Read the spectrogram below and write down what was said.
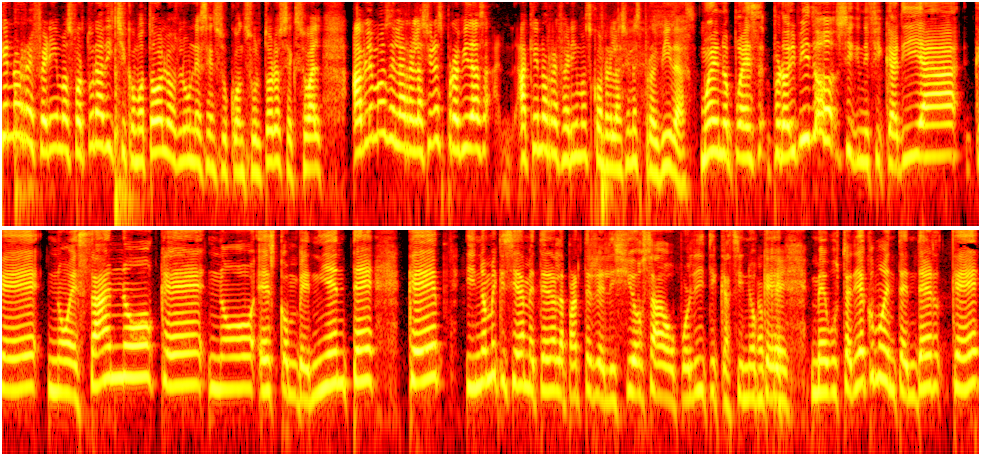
¿A qué nos referimos? Fortuna Dichi, como todos los lunes en su consultorio sexual. Hablemos de las relaciones prohibidas. ¿A qué nos referimos con relaciones prohibidas? Bueno, pues prohibido significaría que no es sano, que no es conveniente, que, y no me quisiera meter a la parte religiosa o política, sino que me gustaría como entender que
